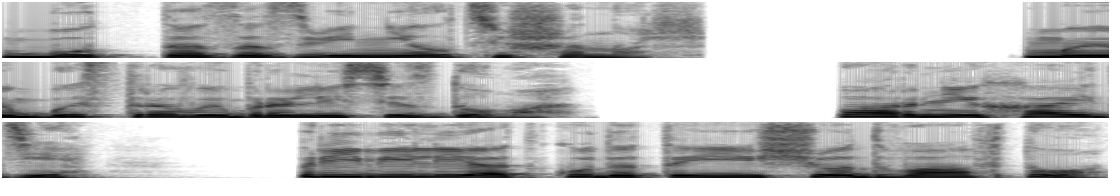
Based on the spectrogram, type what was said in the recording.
будто зазвенел тишиной. Мы быстро выбрались из дома. Парни Хайди привели откуда-то еще два авто,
